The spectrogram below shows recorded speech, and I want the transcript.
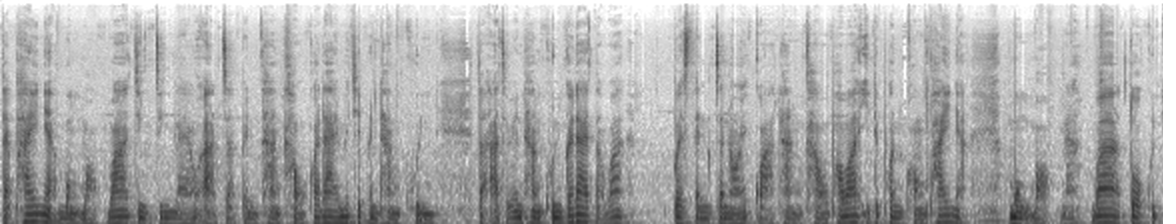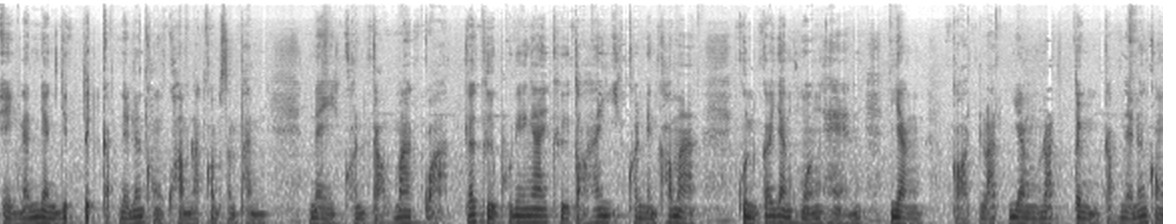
แต่ไพ่เนี่ยบ่งบอกว่าจริง ๆ แล้วอาจจะเป็นทางเขาก็ได้ไม่ใช่เป็นทางคุณ แต่อาจจะเป็นทางคุณก็ได้แต่ว่าเปอร์เซ็นต์จะน้อยกว่าทางเขา เพราะว่าอิทธิพลของไพ่เนี่ยบ่งบอกนะว่าตัวคุณเองนั้นยังยึดติดกับในเรื่องของความรักความสัมพันธ์ในคนเก่ามากกว่า ก็คือพูดง่าย ๆ คือต่อให้อีกคนหนึ่งเข้ามา คุณก็ยังหวงแหนยังกอดรัดยังรัดตึงกับในเรื่องของ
